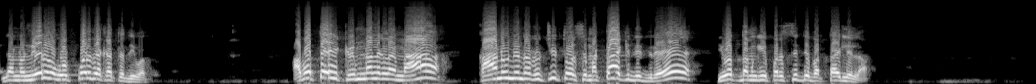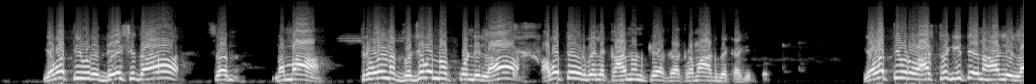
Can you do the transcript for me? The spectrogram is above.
ಇದನ್ನು ನೇರವಾಗಿ ಒಪ್ಕೊಳ್ಬೇಕಾಗ್ತದೆ ಇವತ್ತು. ಅವತ್ತೇ ಈ ಕ್ರಿಮಿನಲ್ಗಳನ್ನ ಕಾನೂನಿನ ರುಚಿ ತೋರಿಸಿ ಮಟ್ಟ ಹಾಕಿದಿದ್ರೆ ಇವತ್ತು ನಮ್ಗೆ ಈ ಪರಿಸ್ಥಿತಿ ಬರ್ತಾ ಇರ್ಲಿಲ್ಲ. ಯಾವತ್ತು ಇವರು ದೇಶದ ನಮ್ಮ ತ್ರಿವರ್ಣ ಧ್ವಜವನ್ನು ಒಪ್ಕೊಂಡಿಲ್ಲ, ಅವತ್ತೇ ಇವ್ರ ಮೇಲೆ ಕಾನೂನು ಕ್ರ- ಕ್ರಮ ಆಗಬೇಕಾಗಿತ್ತು. ಯಾವತ್ತಿವರು ರಾಷ್ಟ್ರಗೀತೆಯನ್ನು ಹಾಡಲಿಲ್ಲ,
